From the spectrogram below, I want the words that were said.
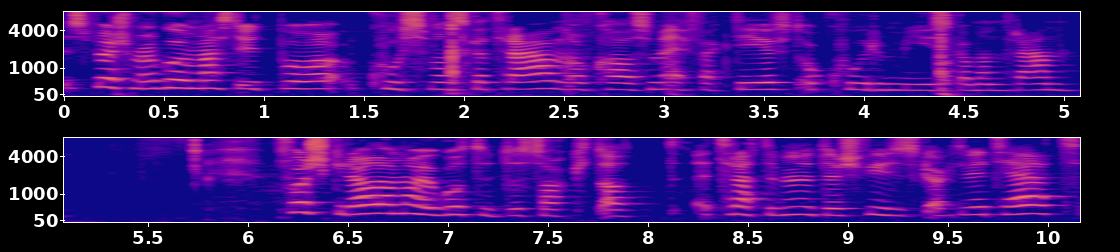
spørsmålet går mest ut på hvordan man skal trene, og hva som er effektivt, og hvor mye skal man trene. Forskere har jo gått ut og sagt at 30 minutters fysisk aktivitet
